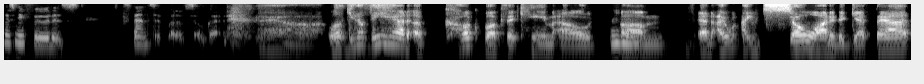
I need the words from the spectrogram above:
Disney food is expensive, but it's so good. Yeah. Well, you know, they had a cookbook that came out Mhm. um and I I so wanted to get that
